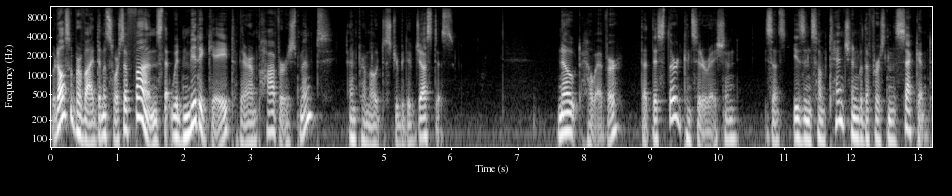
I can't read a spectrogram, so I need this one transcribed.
would also provide them a source of funds that would mitigate their impoverishment and promote distributive justice. Note, however, that this third consideration is in some tension with the first and the second,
